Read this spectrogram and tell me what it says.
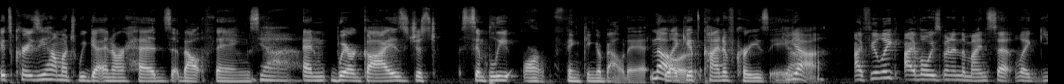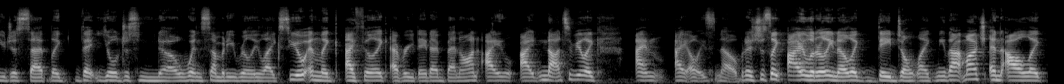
It's crazy how much we get in our heads about things. Yeah. And where guys just simply aren't thinking about it. No. Like it's kind of crazy. yeah. I feel like I've always been in the mindset, like you just said, like that you'll just know when somebody really likes you. And like I feel like every date I've been on, I I not to be like I'm I always know, but it's just like I literally know like they don't like me that much, and I'll like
